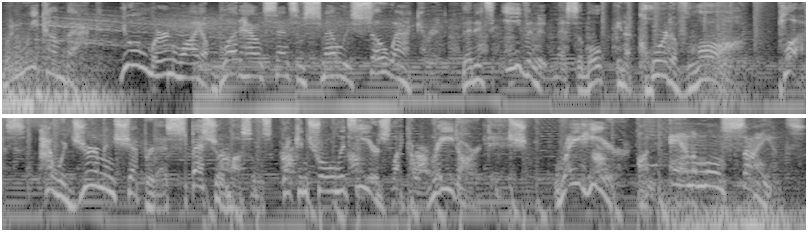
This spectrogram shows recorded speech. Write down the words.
When we come back, you'll learn why a bloodhound's sense of smell is so accurate that it's even admissible in a court of law. Plus, how a German Shepherd has special muscles that control its ears like a radar dish. Right here on Animal Science.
